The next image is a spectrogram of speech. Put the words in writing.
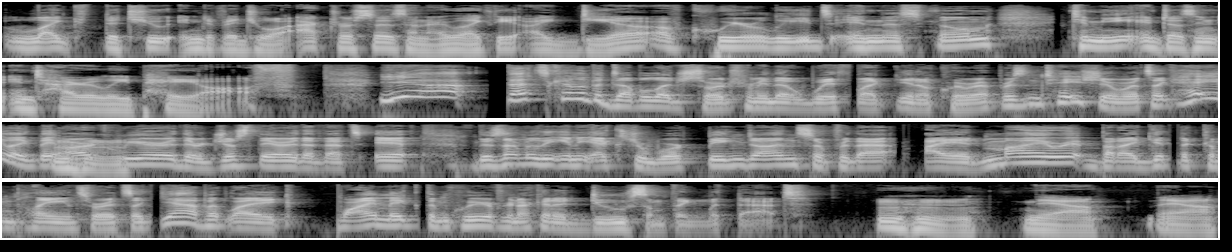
like the two individual actresses and I like the idea of queer leads in this film, to me, it doesn't entirely pay off. Yeah, that's kind of the double edged sword for me, that with like, you know, queer representation, where it's like, hey, like they mm-hmm. are queer, they're just there, that that's it. There's not really any extra work being done. So, for that, I admire it, it, but I get the complaints where it's like, yeah, but like, why make them queer if you're not going to do something with that? Mm hmm. Yeah. Yeah.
